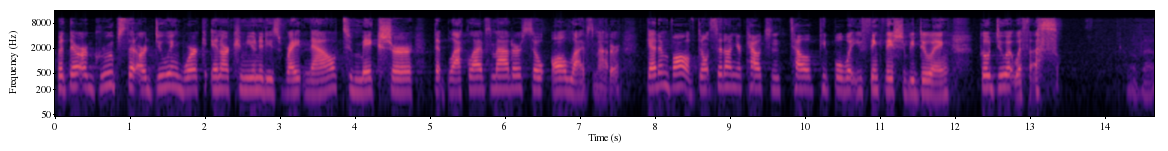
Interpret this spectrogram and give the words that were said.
But there are groups that are doing work in our communities right now to make sure that Black Lives Matter, so all lives matter. Get involved. Don't sit on your couch and tell people what you think they should be doing. Go do it with us. I love that.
